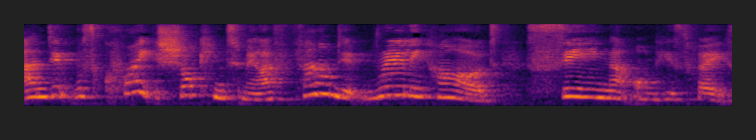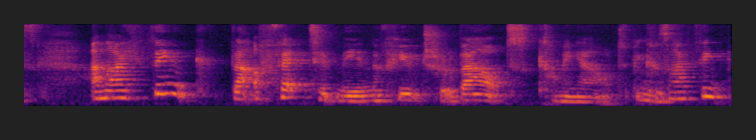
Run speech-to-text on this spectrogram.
And it was quite shocking to me. I found it really hard seeing that on his face. And I think that affected me in the future about coming out because mm. I think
